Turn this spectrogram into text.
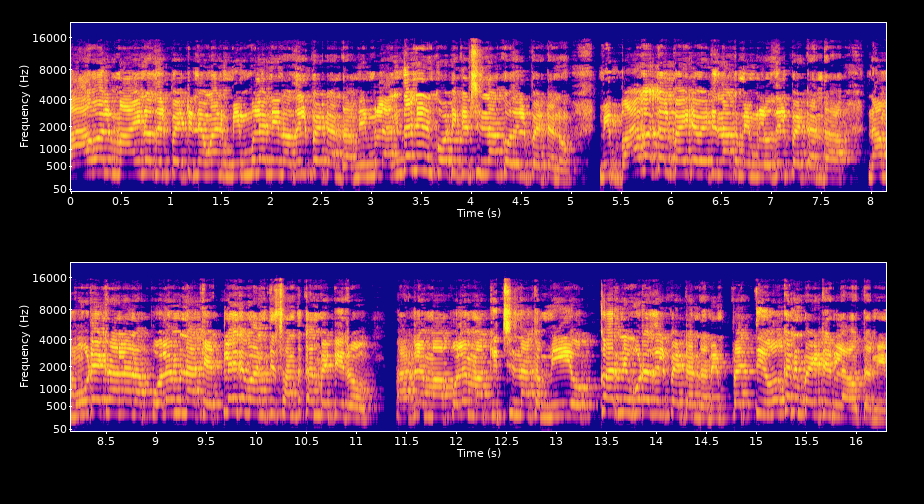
బావాలు మా ఆయన వదిలిపెట్టినాం కానీ మిమ్మల్ని నేను వదిలిపెట్టాను రా మిమ్మల్ని అందరినీ నేను కోటికి ఇచ్చిందాక వదిలిపెట్టాను. మీ భాగవతాలు బయట పెట్టినాక మిమ్మల్ని వదిలి రా నా మూడెకరాల నా పొలం నాకు ఎట్లయితే వానికి సంతకం పెట్టిరో అట్లా మా పొలం మాకు ఇచ్చిందాక మీ ఒక్కరిని కూడా వదిలిపెట్టాను నేను ప్రతి ఒక్కరిని బయటికి లాగుతాను నేను.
